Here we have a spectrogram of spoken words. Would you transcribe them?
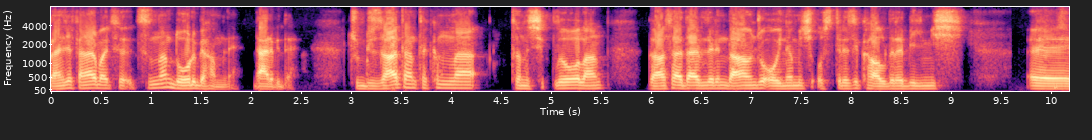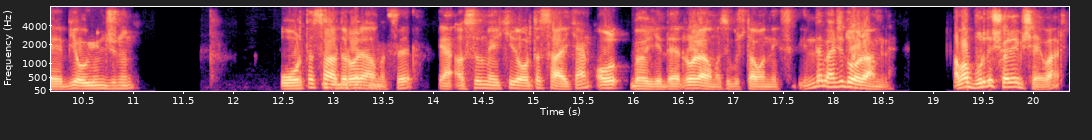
bence Fenerbahçe açısından doğru bir hamle derbide. Çünkü zaten takımla tanışıklığı olan Galatasaray derbilerini daha önce oynamış, o stresi kaldırabilmiş eee, bir oyuncunun orta sahada rol alması, yani asıl mevkide orta sahayken o bölgede rol alması Gustavo'nun eksikliğinde bence doğru hamle. Ama burada şöyle bir şey var.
